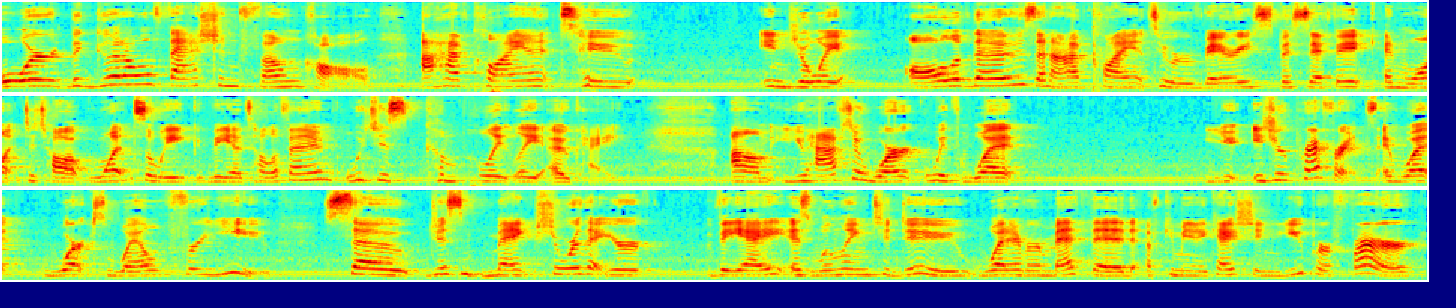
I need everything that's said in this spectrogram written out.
or the good old fashioned phone call. I have clients who enjoy all of those, and I have clients who are very specific and want to talk once a week via telephone, which is completely okay. Um, you have to work with what you, is your preference and what works well for you. So just make sure that your VA is willing to do whatever method of communication you prefer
